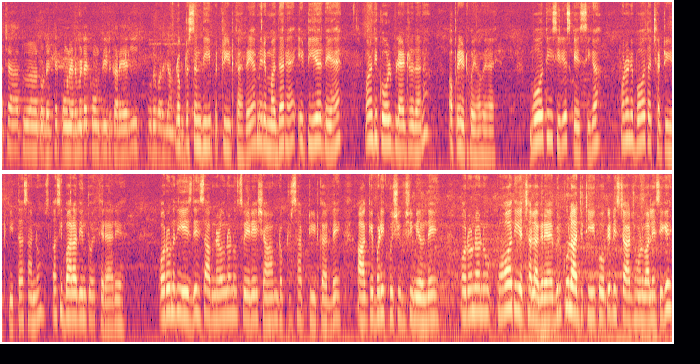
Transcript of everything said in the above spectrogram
ਅੱਛਾ, ਤੁ- ਤੁਹਾਡੇ ਇੱਥੇ ਕੌਣ ਐਡਮਿਟ ਹੈ, ਕੌਣ ਟ੍ਰੀਟ ਕਰ ਰਿਹਾ ਜੀ? ਉਹਦੇ ਬਾਰੇ ਜਾਣਕਾਰੀ ਡਾਕਟਰ ਸੰਦੀਪ ਟਰੀਟ ਕਰ ਰਹੇ। ਆ ਮੇਰੇ ਮਦਰ ਹੈ 80 ਈਅਰ ਦੇ ਹੈ। ਉਹਨਾਂ ਦੀ ਗੋਲਡ ਬਲੈਡਰ ਦਾ ਨਾ ਆਪਰੇਟ ਹੋਇਆ ਹੋਇਆ ਹੈ। ਬਹੁਤ ਹੀ ਸੀਰੀਅਸ ਕੇਸ ਸੀਗਾ। ਉਹਨਾਂ ਨੇ ਬਹੁਤ ਅੱਛਾ ਟਰੀਟ ਕੀਤਾ ਸਾਨੂੰ। ਅਸੀਂ 12 ਦਿਨ ਤੋਂ ਇੱਥੇ ਰਹਿ ਰਹੇ ਹਾਂ। ਔਰ ਉਹਨਾਂ ਦੀ ਏਜ ਦੇ ਹਿਸਾਬ ਨਾਲ ਉਹਨਾਂ ਨੂੰ ਸਵੇਰੇ ਸ਼ਾਮ ਡਾਕਟਰ ਸਾਹਿਬ ਟਰੀਟ ਕਰਦੇ। ਆ ਕੇ ਬੜੀ ਖੁਸ਼ੀ-ਖੁਸ਼ੀ ਮਿਲਦੇ। ਔਰ ਉਹਨਾਂ ਨੂੰ ਬਹੁਤ ਹੀ ਅੱਛਾ ਲੱਗ ਰਿਹਾ ਹੈ। ਬਿਲਕੁਲ ਅੱਜ ਠੀਕ ਹੋ ਕੇ ਡਿਸਚਾਰਜ ਹੋਣ ਵਾਲੇ ਸੀਗੇ।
